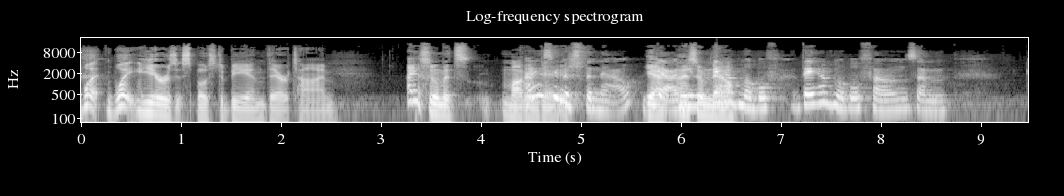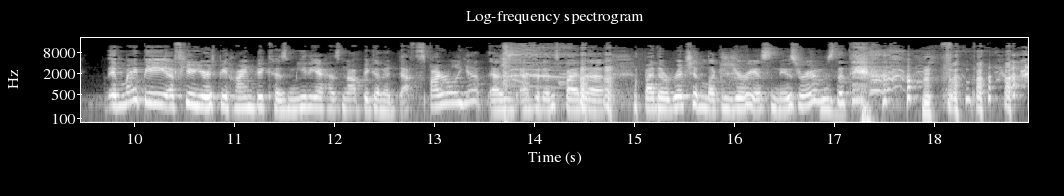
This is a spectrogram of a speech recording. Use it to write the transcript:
What what year is it supposed to be in their time? I assume it's modern I day. assume it's the now. Yeah, I, I mean assume they now. have mobile. They have mobile phones. Um, it might be a few years behind because media has not begun a death spiral yet, as evidenced by the by the rich and luxurious newsrooms that they have.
